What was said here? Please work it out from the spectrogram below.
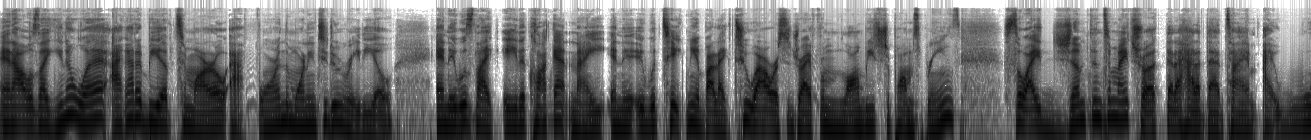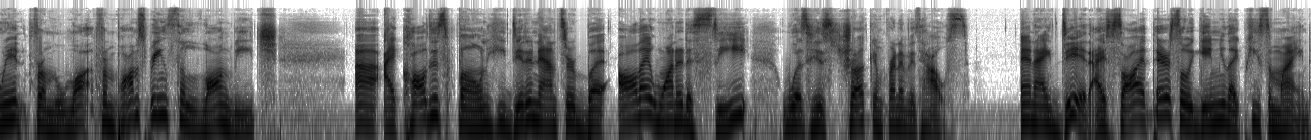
and I was like, you know what? I gotta be up tomorrow at four in the morning to do radio, and it was like eight o'clock at night, and it, it would take me about like two hours to drive from Long Beach to Palm Springs. So I jumped into my truck that I had at that time. I went from Lo- from Palm Springs to Long Beach. Uh, I called his phone. He didn't answer, but all I wanted to see was his truck in front of his house. And I did. I saw it there, so it gave me like peace of mind.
